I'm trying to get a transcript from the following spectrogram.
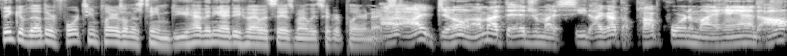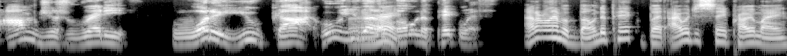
think of the other 14 players on this team, do you have any idea who I would say is my least favorite player next? I, I don't. I'm at the edge of my seat. I got the popcorn in my hand. I, I'm just ready. What do you got? Who you All got right. a bone to pick with? I don't really have a bone to pick, but I would just say probably my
